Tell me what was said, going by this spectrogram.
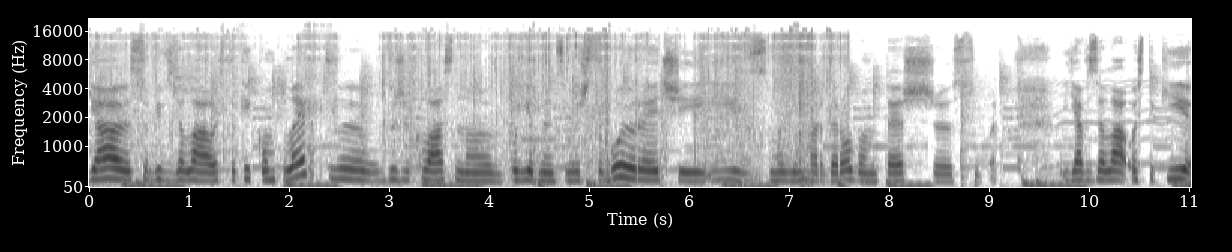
Я собі взяла ось такий комплект, е, дуже класно поєднуються між собою речі, і з моїм гардеробом теж е, супер. Я взяла ось такі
